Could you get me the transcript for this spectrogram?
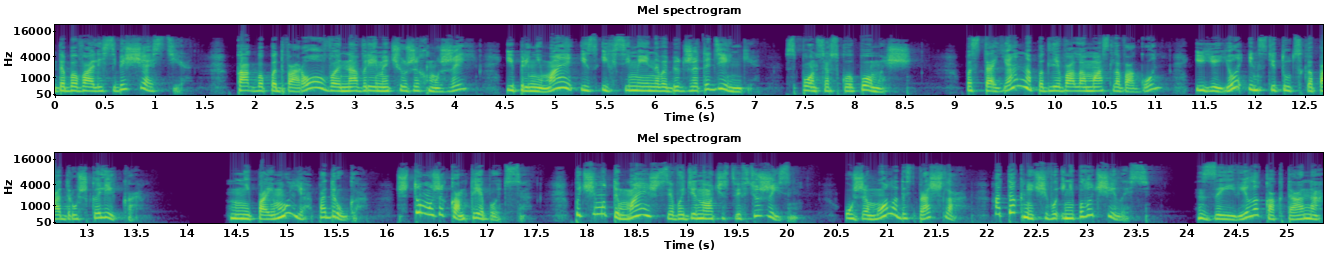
добывали себе счастье, как бы подворовывая на время чужих мужей и принимая из их семейного бюджета деньги – спонсорскую помощь. Постоянно подливала масло в огонь и ее институтская подружка Лика. «Не пойму я, подруга, что мужикам требуется? Почему ты маешься в одиночестве всю жизнь? Уже молодость прошла, а так ничего и не получилось», заявила как-то она.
